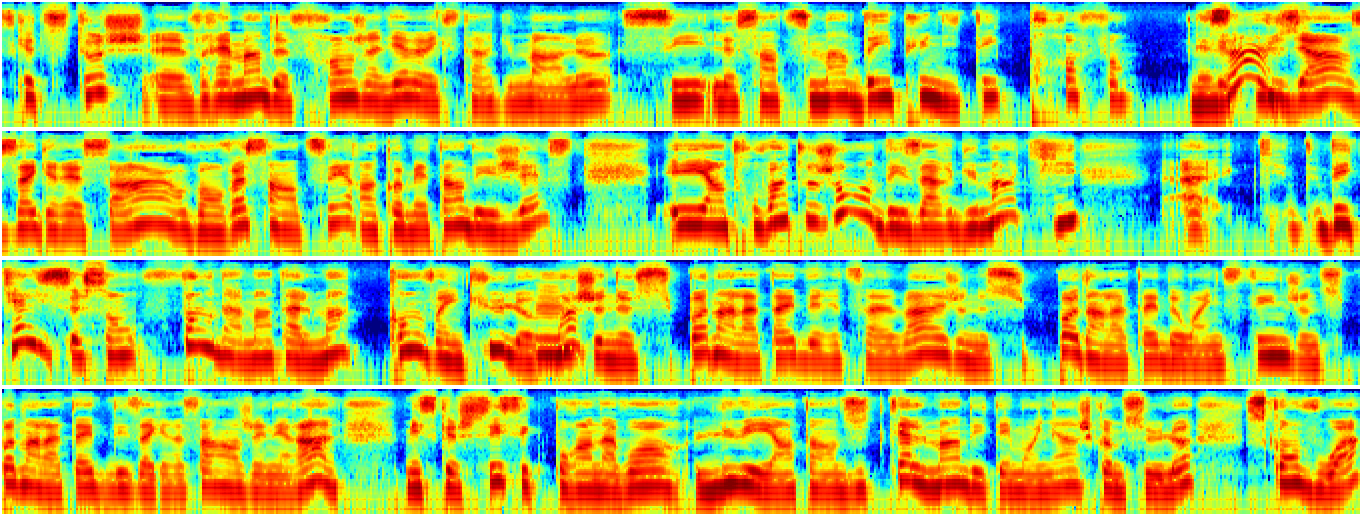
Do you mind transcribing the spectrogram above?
Ce que tu touches euh, vraiment de front, Geneviève, avec cet argument-là, c'est le sentiment d'impunité profond. Mais que ça. plusieurs agresseurs vont ressentir en commettant des gestes et en trouvant toujours des arguments qui- desquels ils se sont fondamentalement convaincus. Là. Moi, je ne suis pas dans la tête d'Éric Salvaire, je ne suis pas dans la tête de Weinstein, je ne suis pas dans la tête des agresseurs en général. Mais ce que je sais, c'est que pour en avoir lu et entendu tellement des témoignages comme ceux-là, ce qu'on voit,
